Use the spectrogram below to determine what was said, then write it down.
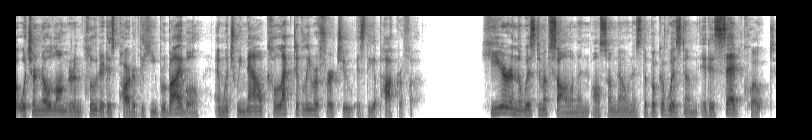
but which are no longer included as part of the Hebrew Bible and which we now collectively refer to as the Apocrypha. Here in the Wisdom of Solomon, also known as the Book of Wisdom, it is said, quote,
